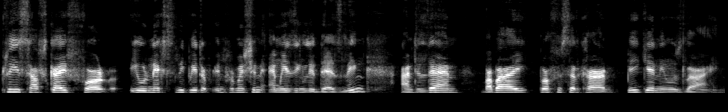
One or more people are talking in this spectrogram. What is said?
Please subscribe for your next snippet of information amazingly dazzling. Until then, bye bye, Professor Khan, PK Newsline.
